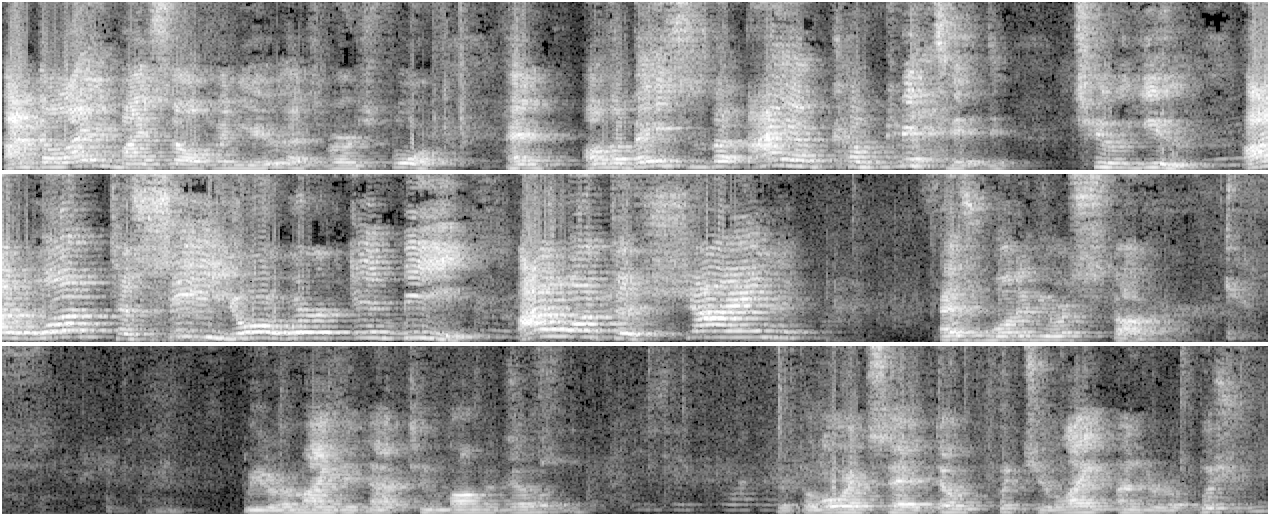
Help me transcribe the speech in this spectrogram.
I'm delighting myself in you. That's verse 4. And on the basis that I am committed to you, I want to see your work in me. I want to shine as one of your stars. We were reminded not too long ago that the Lord said, Don't put your light under a bushel.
